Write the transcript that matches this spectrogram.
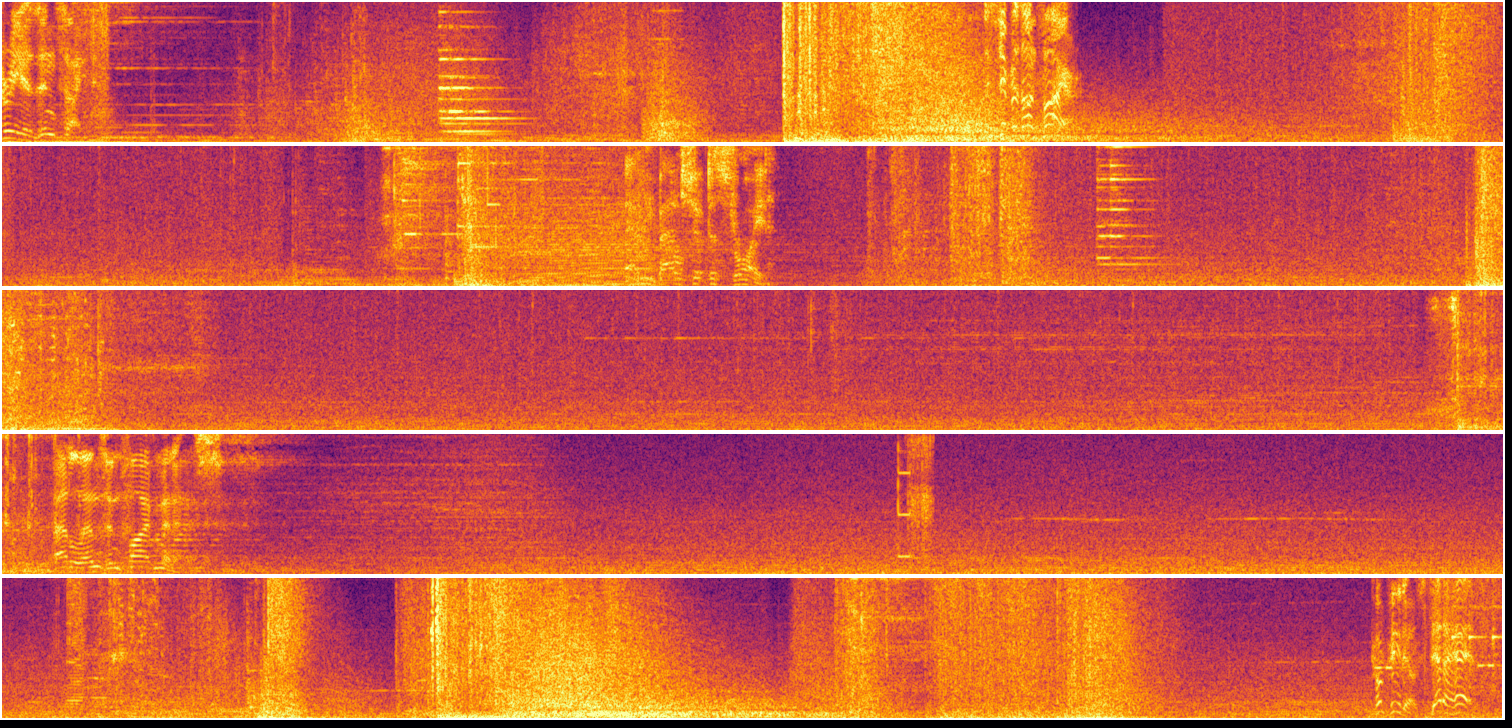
Victory is in sight. The ship is on fire! Enemy battleship destroyed. Battle ends in five minutes. Torpedoes, dead ahead!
